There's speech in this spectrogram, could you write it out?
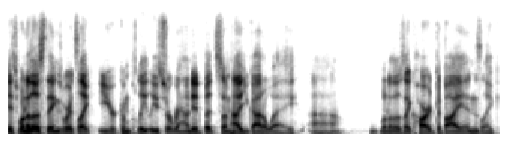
it's one of those things where it's like you're completely surrounded, but somehow you got away. Uh, one of those like hard to buy ins. Like,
